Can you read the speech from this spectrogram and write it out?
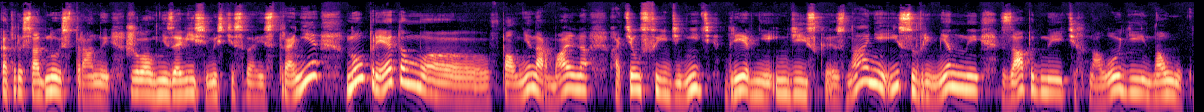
который, с одной стороны, желал независимости своей стране, но при этом вполне нормально хотел соединить сочетать древнее индийское знание и современные западные технологии и науку.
